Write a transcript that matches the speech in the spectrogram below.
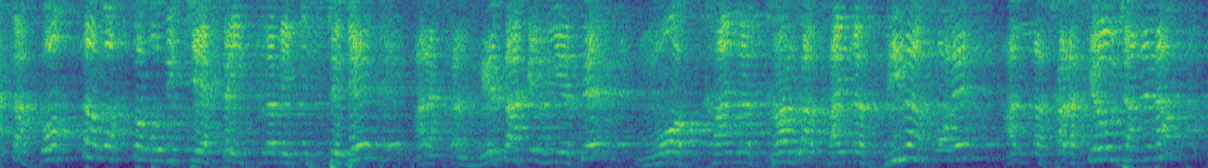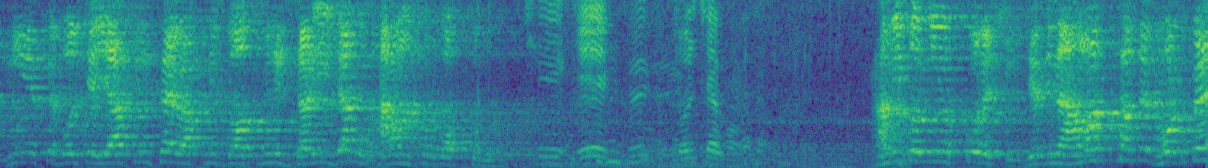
একটা বক্তা বক্তব্য দিচ্ছে একটা ইসলামিক স্টেজে আর একটা নেতাকে নিয়েছে মদ খায় না গাঁজা খায় না জিনা করে আল্লাহ ছাড়া কেউ জানে না নিয়ে এসে বলছে ইয়াসিন সাহেব আপনি দশ মিনিট দাঁড়িয়ে যান হারাম করে বক্তব্য চলছে এখন। আমি তো নিয়োগ করেছি যেদিন আমার সাথে ঘটবে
